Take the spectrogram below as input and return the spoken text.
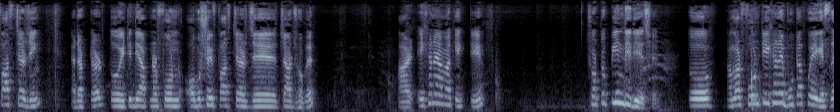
ফাস্ট চার্জিং অ্যাডাপ্টার তো এটি দিয়ে আপনার ফোন অবশ্যই ফাস্ট চার্জে চার্জ হবে। আর এখানে আমাকে একটি ছোট্ট পিন দিয়ে দিয়েছে। তো আমার ফোনটি এখানে বুট আপ হয়ে গেছে।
